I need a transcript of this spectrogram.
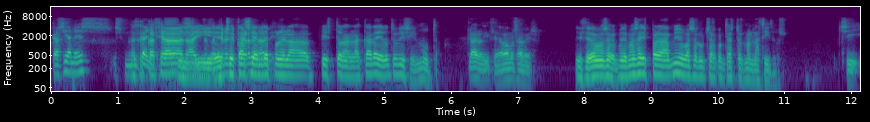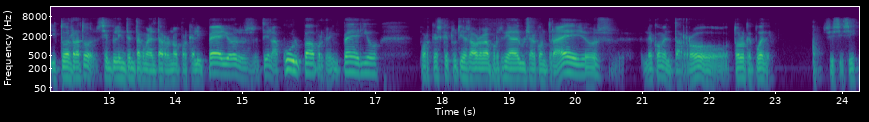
Cassian es, es muy y de hecho Cassian le pone la pistola en la cara y el otro ni se inmuta. Claro, dice, vamos a ver. Dice, vamos a ver, ¿me vas a disparar a mí o vas a luchar contra estos malnacidos? Sí, y todo el rato siempre le intenta comer el tarro, ¿no? Porque el imperio tiene la culpa, porque el imperio, porque es que tú tienes ahora la oportunidad de luchar contra ellos. Le come el tarro todo lo que puede. Sí, sí, sí.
